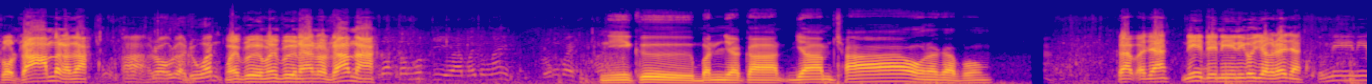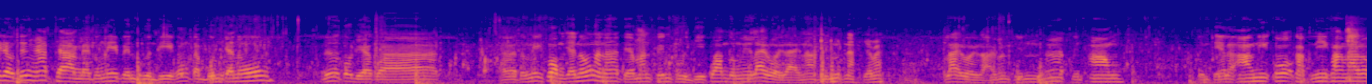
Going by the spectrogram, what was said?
สดรามนะครับนะอ่าเราเรือด่วน ไม่ปลือไม่ปลือนะสดรามนะนี่คือบรรยากาศยามเช้านะครับผม ครับอาจารย์ นี่ที่นี่นี่ก็เยอะเลยอาจารย์ ตรงนี้นี่เราถึงฮับช้างแหละตรงนี้เป็นพื้นที่ของตำบลจะนงหรือก็เรียกว่า เออตรงนี้กล้องจะนงอะนะแต่มันเป็นพื้นที่กว้างตรงนี้ไล่รอยไรนะพินุษนะใช่ไหมไล่รอยไรมันเป็นฮาดเป็นอ่าวเป็นแต่ละอ่าวนี่เกาะกับนี่ข้างหน้าเรา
